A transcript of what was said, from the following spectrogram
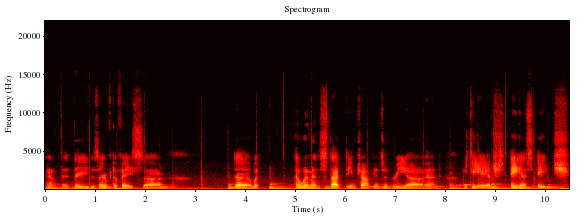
and they deserve to face uh, the the women's tag team champions in Rhea and Nikki AH, ASH.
